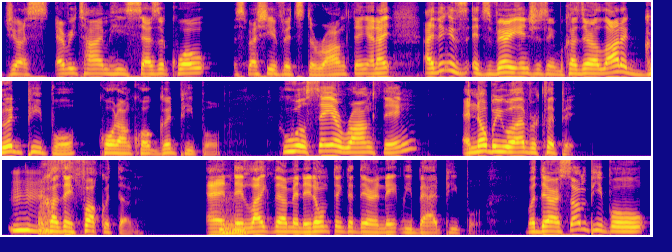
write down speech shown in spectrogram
just every time he says a quote, especially if it's the wrong thing. And I, I think it's it's very interesting because there are a lot of good people, quote unquote good people, who will say a wrong thing and nobody will ever clip it Mm-hmm. because they fuck with them and they mm-hmm. like them and they don't think that they're innately bad people. But there are some people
